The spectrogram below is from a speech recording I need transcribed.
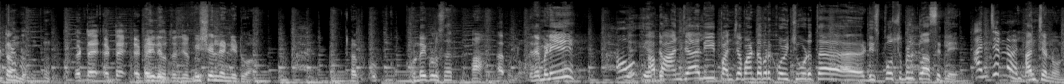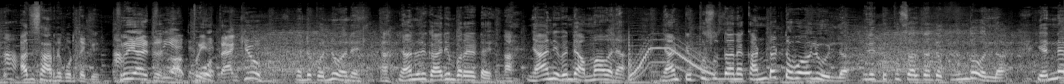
എട്ടുണ്ട് തന്നിട്ട്. എട്ട് എട്ട് എട്ട് ഇരുപത്തഞ്ച് മിഷീനിൽ എണ്ണിട്ട് വാ. കൊണ്ടേക്കുള്ളൂ സാർ. ആ, രമണി പാഞ്ചാലി പഞ്ചപാണ്ഡവർക്ക് ഒഴിച്ചു കൊടുത്ത ഡിസ്പോസിബിൾ ക്ലാസ് ഇല്ലേ? അഞ്ചെണ്ണം അല്ലേ? അഞ്ചെണ്ണം ഉണ്ട് അത് സാറിന് കൊടുത്തേക്ക്. ഫ്രീ ആയിട്ട്. താങ്ക് യു എന്റെ പൊന്നുപോലെ ഞാനൊരു കാര്യം പറയട്ടെ? ഞാൻ ഇവന്റെ അമ്മാവനാ. ഞാൻ ടിപ്പു സുൽത്താനെ കണ്ടിട്ട് പോലും ഇല്ല. ഇത് ടിപ്പു സുൽത്താന്റെ കുന്തമല്ല എന്നെ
